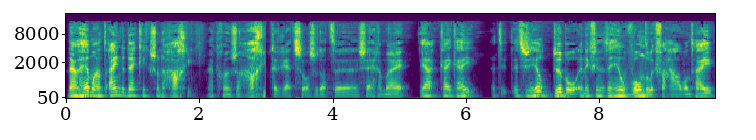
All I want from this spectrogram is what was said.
Nou, helemaal aan het einde denk ik zo'n hachie. Ik heb gewoon zo'n hachie gered, zoals we dat uh, zeggen. Maar ja, kijk, hij, het, het, is heel dubbel en ik vind het een heel wonderlijk verhaal. Want hij,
